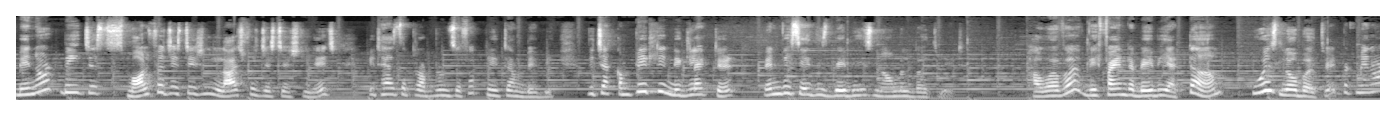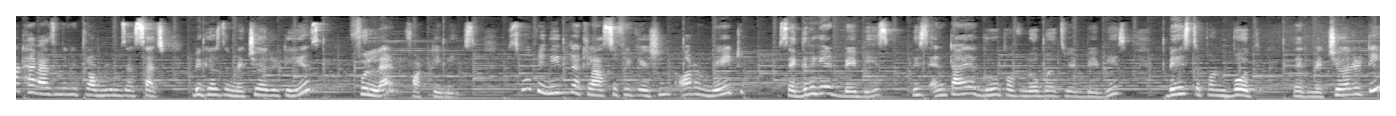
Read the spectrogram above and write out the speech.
may not be just small for gestation, large for gestational age, it has the problems of a preterm baby, which are completely neglected when we say this baby is normal birth weight. However, we find a baby at term who is low birth weight but may not have as many problems as such because the maturity is full at 40 weeks. So we needed a classification or a way to segregate babies, this entire group of low birth weight babies based upon both their maturity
